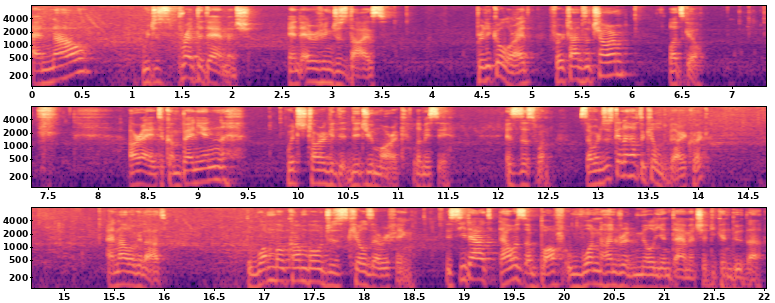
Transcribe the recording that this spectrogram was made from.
And now we just spread the damage and everything just dies. Pretty cool, right? Third time's a charm. Let's go. Alright, companion. Which target did you mark? Let me see. It's this one. So we're just gonna have to kill it very quick. And now look at that. The wombo combo just kills everything. You see that? That was above 100 million damage that you can do that.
